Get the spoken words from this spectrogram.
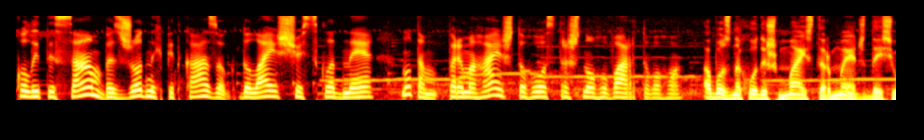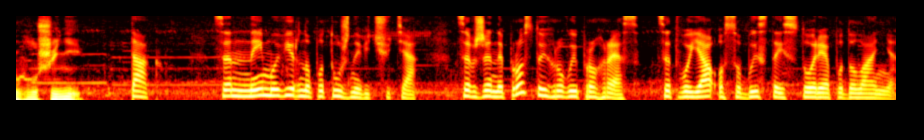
коли ти сам без жодних підказок долаєш щось складне, ну там перемагаєш того страшного вартового. Або знаходиш майстер-меч десь у глушині. Так, це неймовірно потужне відчуття. Це вже не просто ігровий прогрес, це твоя особиста історія подолання.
